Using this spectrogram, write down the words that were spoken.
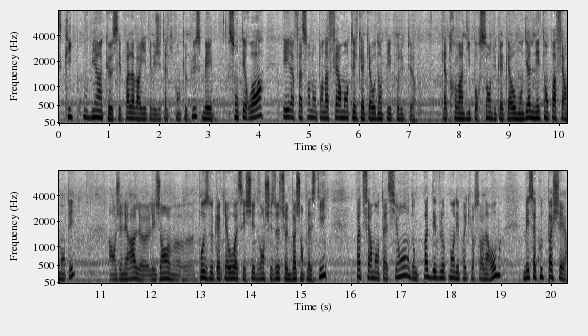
ce qui prouve bien que ce n'est pas la variété végétale qui compte le plus, mais son terroir et la façon dont on a fermenté le cacao dans le pays producteur. 90% du cacao mondial n'étant pas fermenté. En général, euh, les gens euh, posent le cacao à sécher devant chez eux sur une bâche en plastique. Pas de fermentation, donc pas de développement des précurseurs d'arômes, mais ça coûte pas cher.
